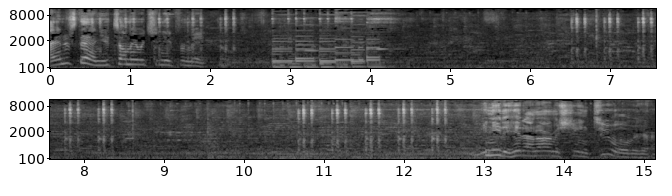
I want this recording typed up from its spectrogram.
I understand. You tell me what you need from me. We need a hit on our machine too over here.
